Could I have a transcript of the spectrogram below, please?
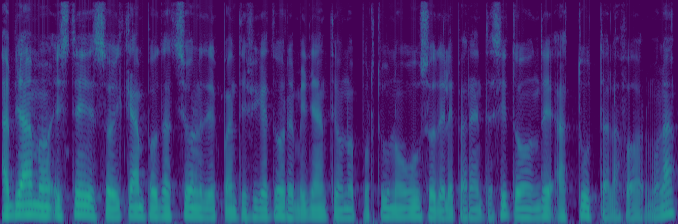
abbiamo esteso il campo d'azione del quantificatore mediante un opportuno uso delle parentesi tonde a tutta la formula,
